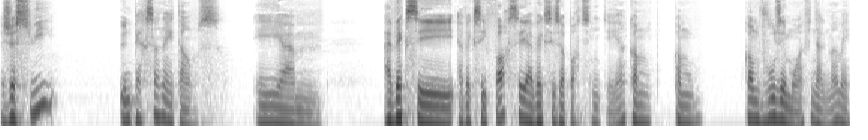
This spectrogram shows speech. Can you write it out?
je suis une personne intense et euh, avec, ses, avec ses forces et avec ses opportunités, hein, comme, comme, comme vous et moi finalement, mais,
